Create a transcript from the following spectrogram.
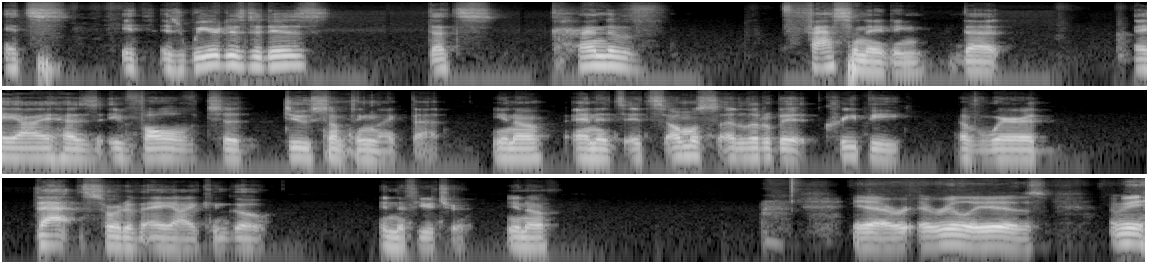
it's it as weird as it is that's kind of fascinating that ai has evolved to do something like that you know and it's it's almost a little bit creepy of where that sort of AI can go in the future. You know, Yeah, it really is. I mean,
